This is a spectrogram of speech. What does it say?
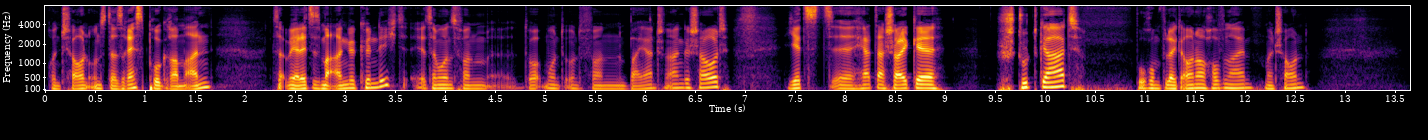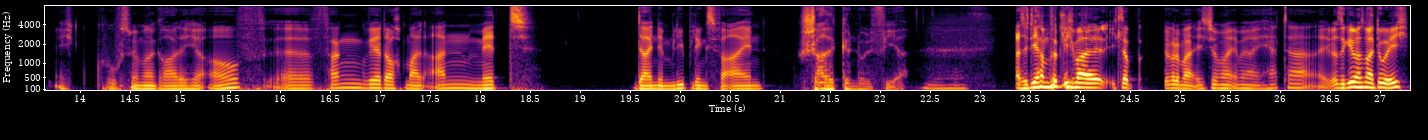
und schauen uns das Restprogramm an. Das hatten wir ja letztes Mal angekündigt. Jetzt haben wir uns von äh, Dortmund und von Bayern schon angeschaut. Jetzt äh, Hertha, Schalke, Stuttgart, Bochum vielleicht auch noch, Hoffenheim, mal schauen. Ich rufe es mir mal gerade hier auf. Äh, fangen wir doch mal an mit deinem Lieblingsverein Schalke 04. Also die haben wirklich mal, ich glaube, warte mal, ich schau mal immer Hertha, also gehen wir es mal durch.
